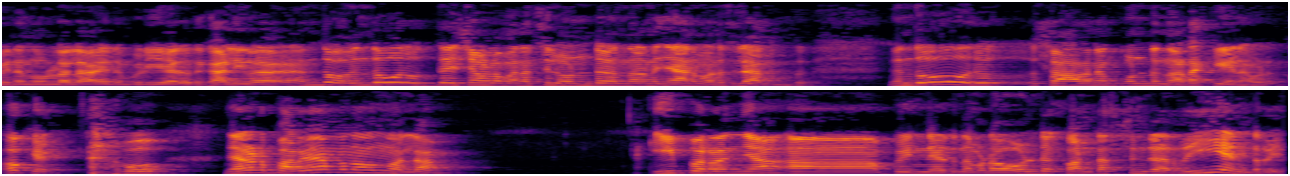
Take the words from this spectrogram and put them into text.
പിന്നെ നുള്ളലായാലും പിടിയാലും ഒരു കളി എന്തോ എന്തോ ഒരു ഉദ്ദേശം അവിടെ മനസ്സിലുണ്ട് എന്നാണ് ഞാൻ മനസ്സിലാക്കുന്നത്. എന്തോ ഒരു സാധനം കൊണ്ട് നടക്കുകയാണ് അവൾ ഓക്കെ. അപ്പോൾ ഞാനവിടെ പറയാൻ വന്നതൊന്നുമല്ല. ഈ പറഞ്ഞ പിന്നീട് നമ്മുടെ ഓൾഡ് കോണ്ടസ്റ്റിന്റെ റീ എൻട്രി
